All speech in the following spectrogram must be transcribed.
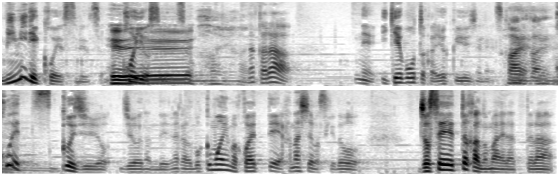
耳で恋をするんですよ。恋をするんですよ、はいはい。だからねイケボとかよく言うじゃないですか、はいはい。声ってすっごい重要重要なんでだから僕も今こうやって話してますけど女性とかの前だったら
